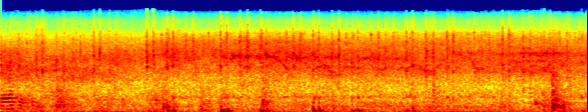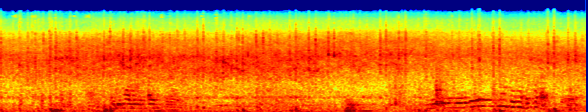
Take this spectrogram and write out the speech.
それだけ切り物に対してレールの部分どこだっけ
